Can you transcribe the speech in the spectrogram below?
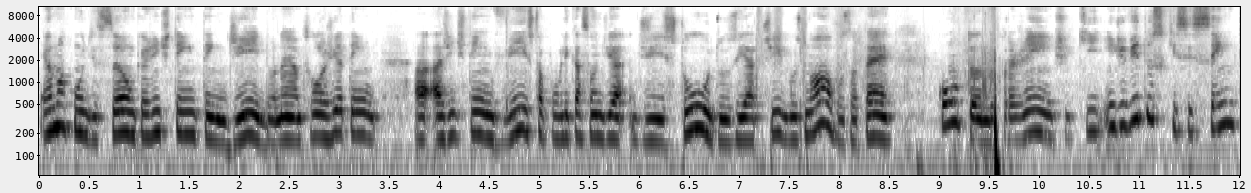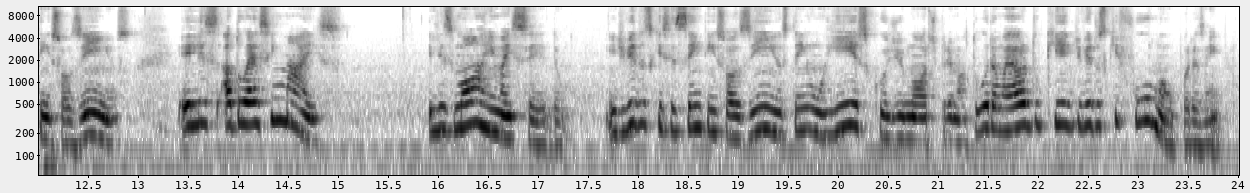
é uma condição que a gente tem entendido, né? A psicologia tem, a, a gente tem visto a publicação de, de estudos e artigos novos até contando pra gente que indivíduos que se sentem sozinhos, eles adoecem mais. Eles morrem mais cedo. Indivíduos que se sentem sozinhos têm um risco de morte prematura maior do que indivíduos que fumam, por exemplo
